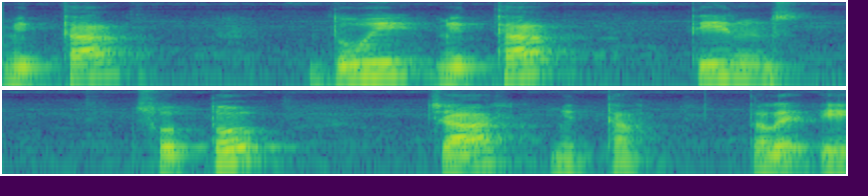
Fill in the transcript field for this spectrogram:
মিথ্যা, দুই মিথ্যা, তিন সত্য, চার মিথ্যা। তাহলে এ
